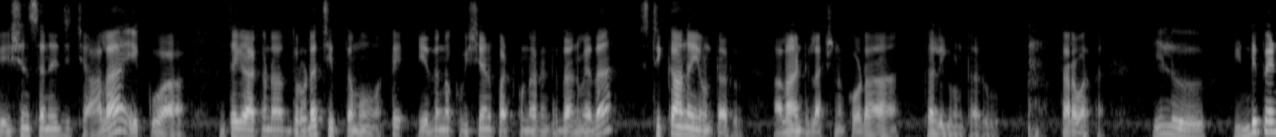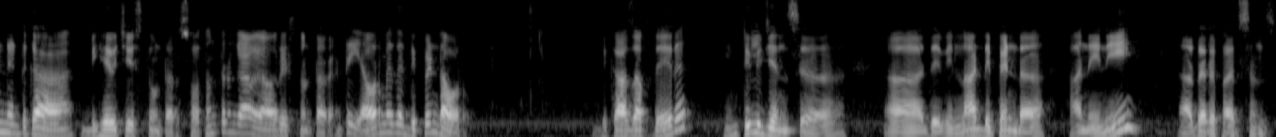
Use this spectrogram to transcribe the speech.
పేషెన్స్ అనేది చాలా ఎక్కువ. అంతేకాకుండా దృఢచిత్తము అంటే ఏదైనా ఒక విషయాన్ని పట్టుకున్నారంటే దాని మీద స్టిక్ ఆన్ అయి ఉంటారు. అలాంటి లక్షణం కూడా కలిగి ఉంటారు. తర్వాత వీళ్ళు ఇండిపెండెంట్గా బిహేవ్ చేస్తూ ఉంటారు. స్వతంత్రంగా వ్యవహరిస్తుంటారు. అంటే ఎవరి మీద డిపెండ్ అవ్వరు because of their intelligence they will not depend on any other persons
